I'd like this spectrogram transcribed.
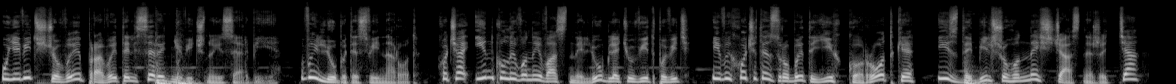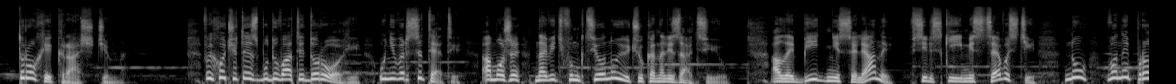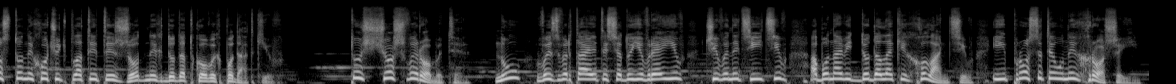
Уявіть, що ви правитель середньовічної Сербії. Ви любите свій народ, хоча інколи вони вас не люблять у відповідь, і ви хочете зробити їх коротке і здебільшого нещасне життя трохи кращим. Ви хочете збудувати дороги, університети, а може навіть функціонуючу каналізацію. Але бідні селяни в сільській місцевості, ну, вони просто не хочуть платити жодних додаткових податків. То що ж ви робите? Ну, ви звертаєтеся до євреїв чи венеційців або навіть до далеких голландців і просите у них грошей.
